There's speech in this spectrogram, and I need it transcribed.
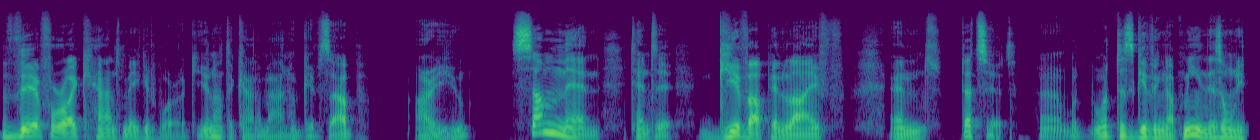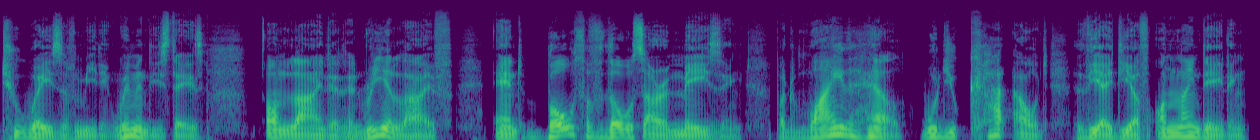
therefore I can't make it work. You're not the kind of man who gives up, are you? Some men tend to give up in life, and that's it. Uh, what, what, does giving up mean? There's only two ways of meeting women these days online and in real life, and both of those are amazing. But why the hell would you cut out the idea of online dating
